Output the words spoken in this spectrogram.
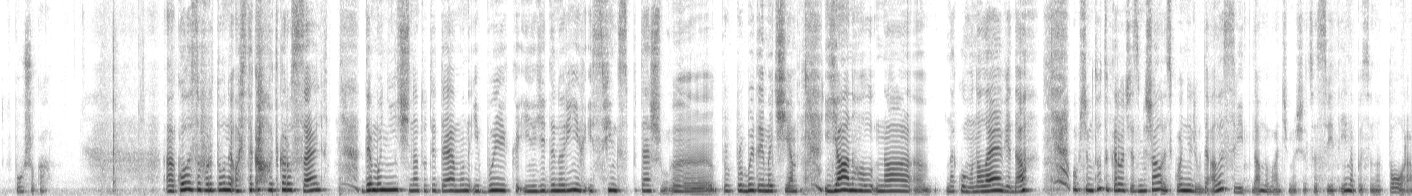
в пошуках. Е, Колесо фортуни, ось така от карусель. Демонічна, тут і демон, і бик, і єдиноріг, і сфінкс теж е, пробитий мечем, і янгол на, е, на кому? На леві. Да? В общем, тут, коротше, змішались коні люди, але світ, да? ми бачимо, що це світ. І написано Тора.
